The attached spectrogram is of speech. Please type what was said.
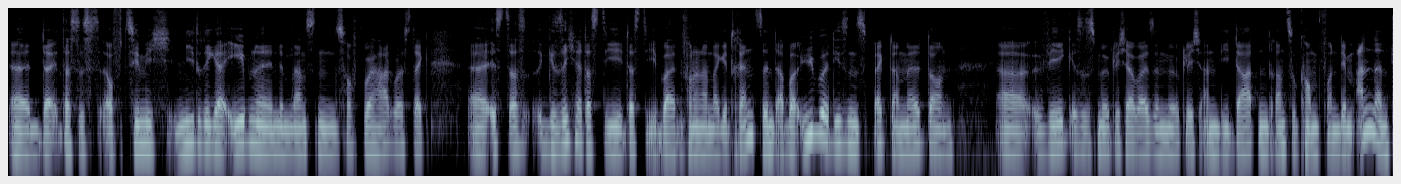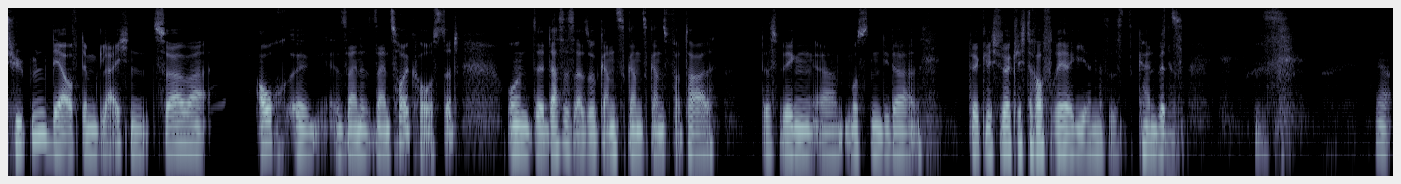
äh, da, das ist auf ziemlich niedriger Ebene in dem ganzen Software-Hardware-Stack, äh, ist das gesichert, dass die, dass die beiden voneinander getrennt sind, aber über diesen Spectre-Meltdown äh, Weg ist es möglicherweise möglich, an die Daten dran zu kommen von dem anderen Typen, der auf dem gleichen Server auch äh, seine, sein Zeug hostet. Und äh, das ist also ganz, ganz, ganz fatal. Deswegen äh, mussten die da wirklich, wirklich darauf reagieren. Das ist kein Witz. Ist- Ja.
